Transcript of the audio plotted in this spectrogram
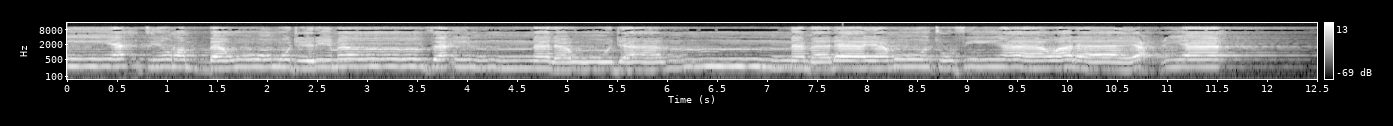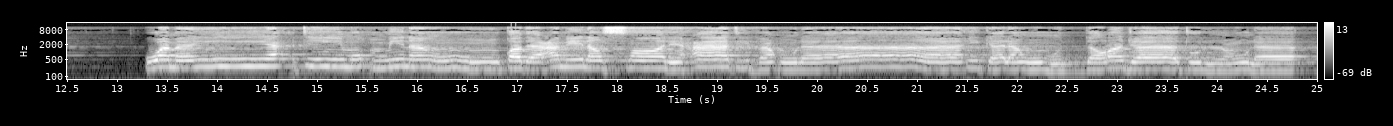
يأت ربه مجرما فإن له جهنم لا يموت فيها ولا يحيا. ومن يأتي مؤمنا قد عمل الصالحات فأولئك لهم الدرجات العلي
